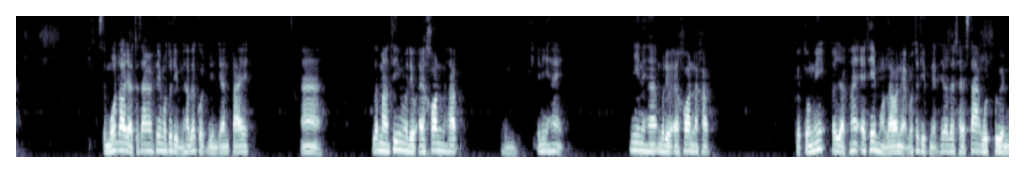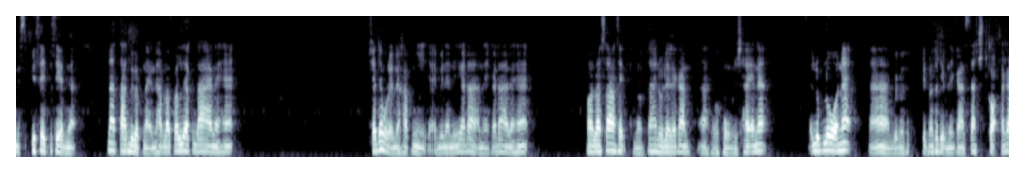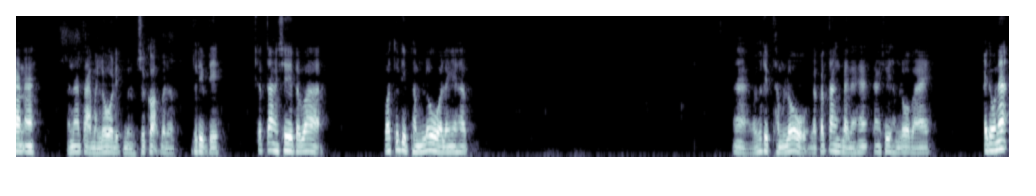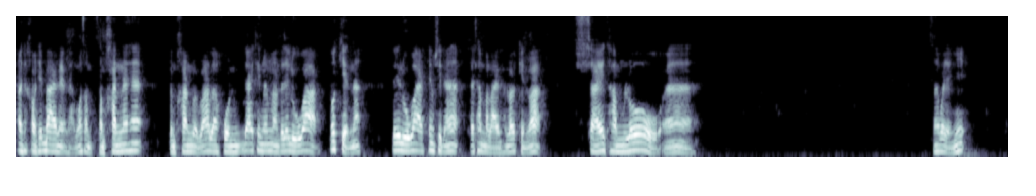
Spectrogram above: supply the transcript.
สมมติเราอยากจะสร้างไอเทมวัตถุดิบนะครับแล้วกดยืนยันไปอ่าแล้วมาที่โมเดลไอคอนครับผมอันนี้ให้นี่นะฮะโมเดลไอคอนนะครับกดตรงนี้เราอยากให้ไอเทมของเราเนี่ยวัตถุดิบเนี่ยที่เราจะใช้สร้างวุธปืนพิเศษพิเศษเนี่ย หน้าตาเป็นแบบไหนนะครับ เราก็เลือกได้นะฮะใช้ได้หมดเลยนะครับนี่เป็นอันนี้ก็ได้อันไหนก็ได้นะฮะพอเราสร้างเสร็จเดี๋ยวสร้างให้ดูเลยแล้วกันอ่าเดี๋ยวผมจะใช้อันนี้รูปโล่นเนี้ยอ่าเป็นเป็นวัตถุดิบในการสร้างชุดเกาะแล้วกันอะมันหน้าตาเหมันโล่ดิเหมือนชุดเกาะเป็นแบบวัตถุดิบดีก็ตั้งชื่อไปว่า วัตถุดิบทำโล่อะไรเงี้ยครับอ่าวัตถุดิบทำโล่แล้วก็ตั้งไปนะฮะตั้งชื่อทำโล่ไป ไอ้ตรงเนี้ยอันคำอธิบายเนี่ยถามว่าสำคัญนะฮะสำคัญแบบว่าเราคนได้ไอเทมนั้นมาจะได้รู้ว่าต้องเขียนนะได้รู้ว่าไอเทมชิ้นนั้นใช้ทำอะไรนะแล้วเขียนว่าใช้ทำโล่อ่าตั้งไปอย่างนี้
